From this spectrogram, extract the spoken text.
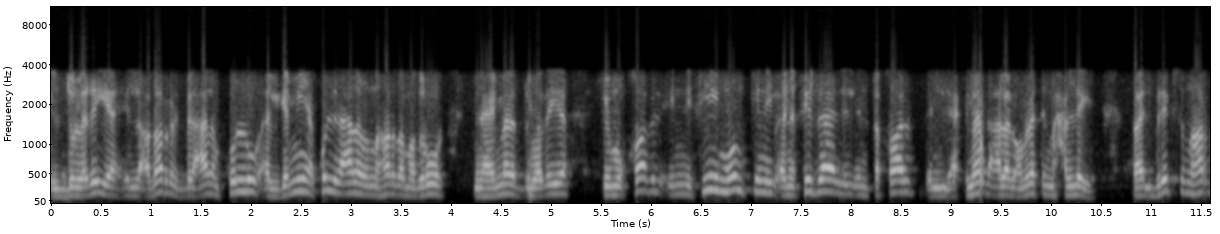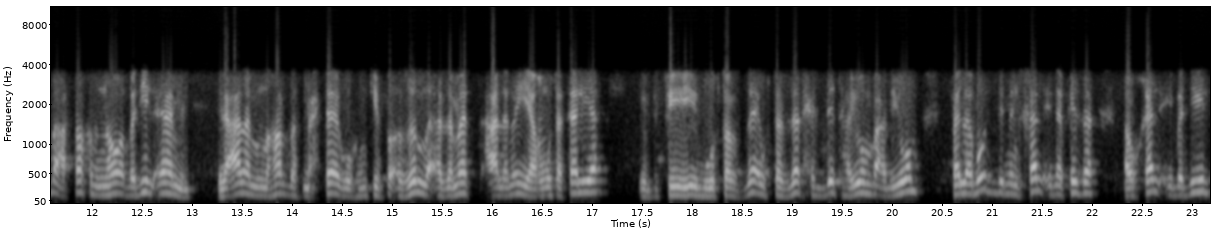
الدولارية اللي أضرت بالعالم كله. الجميع كل العالم النهارده مضرور من الهيمنة الدولارية في مقابل إن في ممكن يبقى نافذة للانتقال الاعتماد على العملات المحلية. فالبريكس النهارده أعتقد إن هو بديل آمن. العالم النهارده محتاجه يمكن في ظل أزمات عالمية متتالية في وتزداد حدتها يوم بعد يوم فلا بد من خلق نافذة أو خلق بديل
